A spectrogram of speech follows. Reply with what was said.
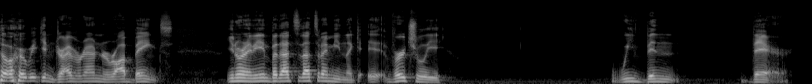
or we can drive around and rob banks. You know what I mean? But that's that's what I mean. Like it, virtually, we've been there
